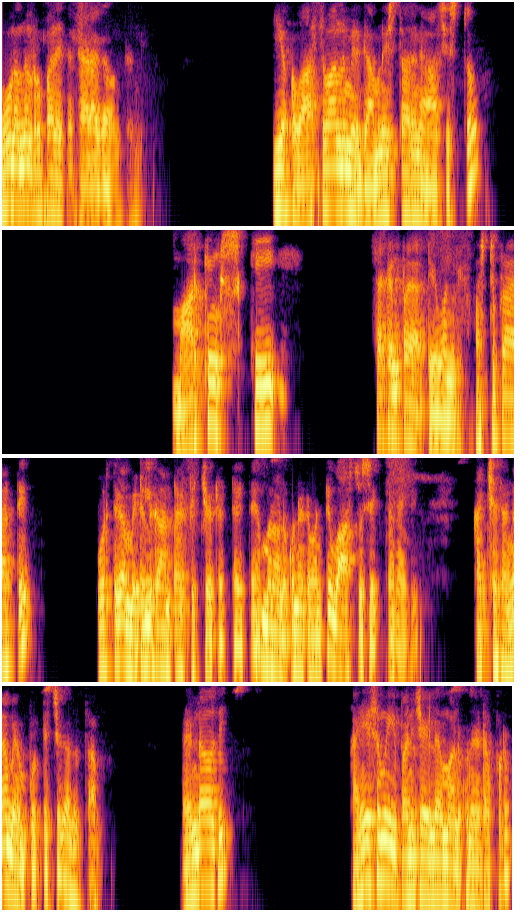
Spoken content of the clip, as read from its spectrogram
మూడు వందల రూపాయలు అయితే తేడాగా ఉంటుంది. ఈ యొక్క వాస్తవాలను మీరు గమనిస్తారని ఆశిస్తూ మార్కింగ్స్కి సెకండ్ ప్రయారిటీ ఇవ్వండి. ఫస్ట్ ప్రయారిటీ పూర్తిగా మెటీరియల్ కాంట్రాక్ట్ ఇచ్చేటట్టయితే మనం అనుకున్నటువంటి వాస్తుశక్తి అనేది ఖచ్చితంగా మేము పుట్టించగలుగుతాం. రెండవది కనీసం ఈ పని చేయలేము అనుకునేటప్పుడు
